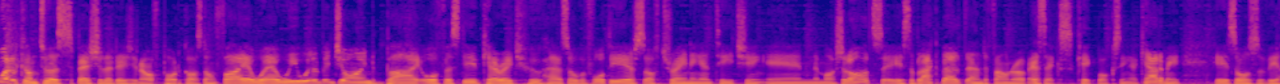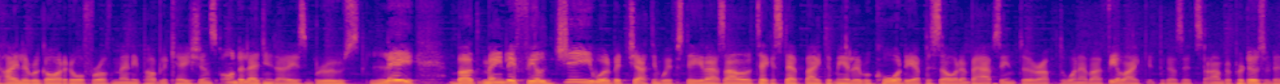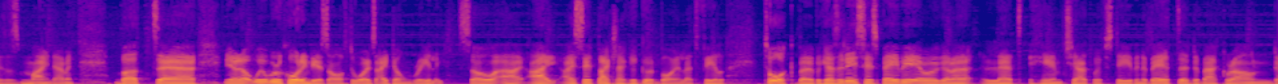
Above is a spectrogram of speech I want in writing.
Welcome to a special edition of Podcast on Fire, where we will be joined by author Steve Kerridge, who has over 40 years of training and teaching in martial arts, is a black belt, and the founder of Essex Kickboxing Academy. He is also the highly regarded author of many publications on the legend that is Bruce Lee. But mainly Phil G will be chatting with Steve as I'll take a step back to merely record the episode and perhaps interrupt whenever I feel like it because it's I'm the producer. This is mine, damn it. But uh, you know we're recording this afterwards. I don't really, so I, I I sit back like a good boy and let Phil talk. But because it is his baby, we're gonna let him chat with Steve in a bit. Uh, the background.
